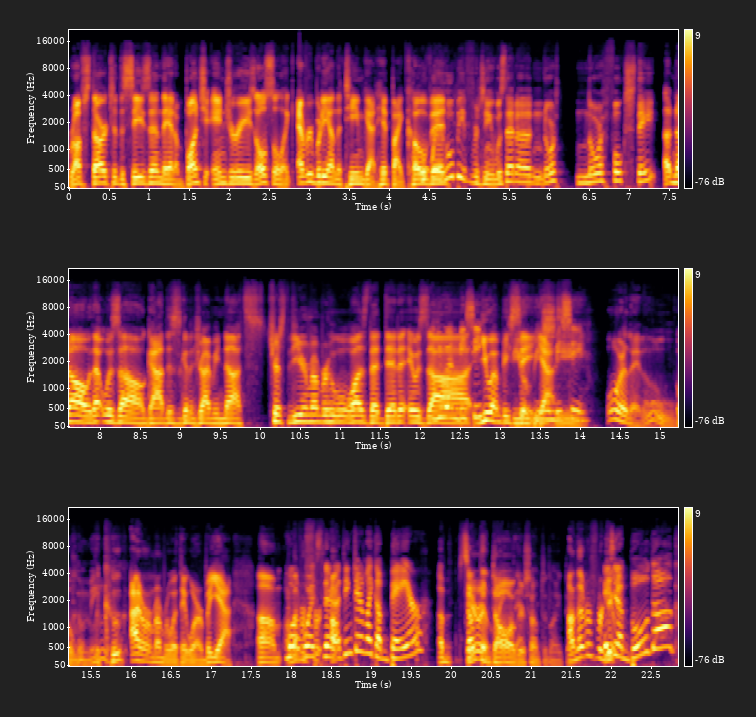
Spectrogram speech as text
rough start to the season. They had a bunch of injuries. Also, like everybody on the team got hit by COVID. Who, wait, who beat Virginia? Was that a uh, North Norfolk State? Uh, no, that was oh god, this is gonna drive me nuts. Tristan, do you remember who it was that did it? It was uh, UMBC? UMBC. Yeah. UMBC. What were they though? Ooh, the, the Kook- I don't remember what they were, but yeah. Um, I'll What, never what's for- their? I'll- think they're like a bear. uh, They're a dog that. or something like that. I'll never forget. Is it a bulldog?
